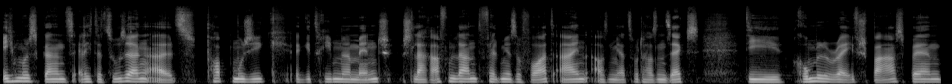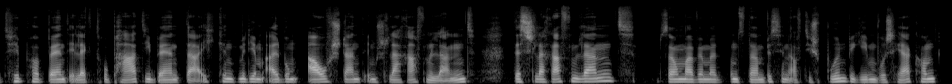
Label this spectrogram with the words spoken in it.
Ich muss ganz ehrlich dazu sagen, als Popmusik getriebener Mensch, Schlaraffenland fällt mir sofort ein aus dem Jahr 2006. Die Rummel-Rave-Spaßband, Hip-Hop-Band, Elektro-Party-Band Deichkind mit ihrem Album Aufstand im Schlaraffenland. Das Schlaraffenland sagen wir mal, wenn wir uns da ein bisschen auf die Spuren begeben, wo es herkommt.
